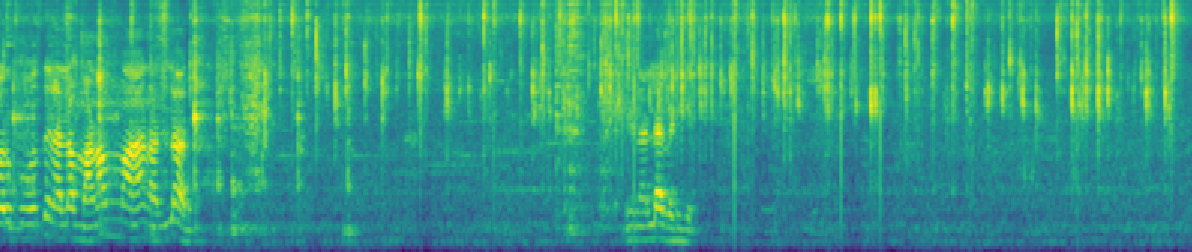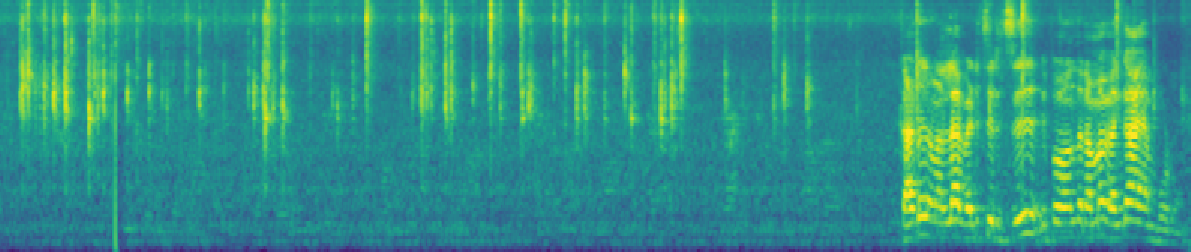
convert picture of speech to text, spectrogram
பருப்பு வந்து நல்லா மணமாக நல்லா இருக்கும். இது நல்லா வெடிக்கும். கடுகு நல்லா வெடிச்சிருச்சு. இப்போ வந்து நம்ம வெங்காயம் போடுவோம்.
